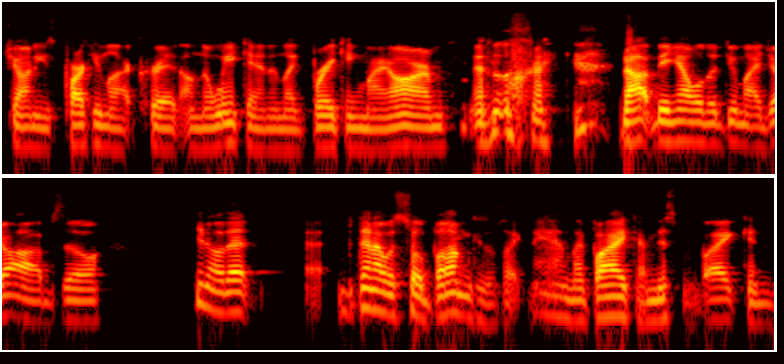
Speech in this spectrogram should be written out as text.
Johnny's parking lot crit on the weekend and like breaking my arm and like not being able to do my job. So, you know that. But then I was so bummed because I was like, man, my bike, I miss my bike, and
